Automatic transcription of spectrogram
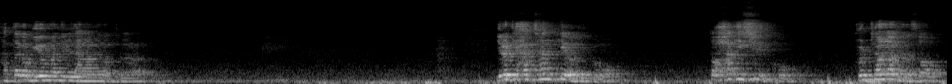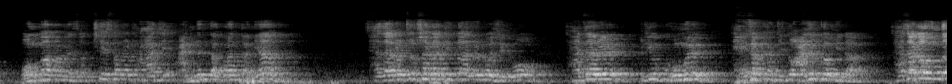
갔다가 위험한 일 당하면 어떡하라고. 이렇게 하찮게 여기고, 또 하기 싫고, 불평하면서, 원망하면서 최선을 다하지 않는다고 한다면, 사자를 쫓아가지도 않을 것이고, 사자를, 그리고 곰을 대적하지도 않을 겁니다. 사자가 온다?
